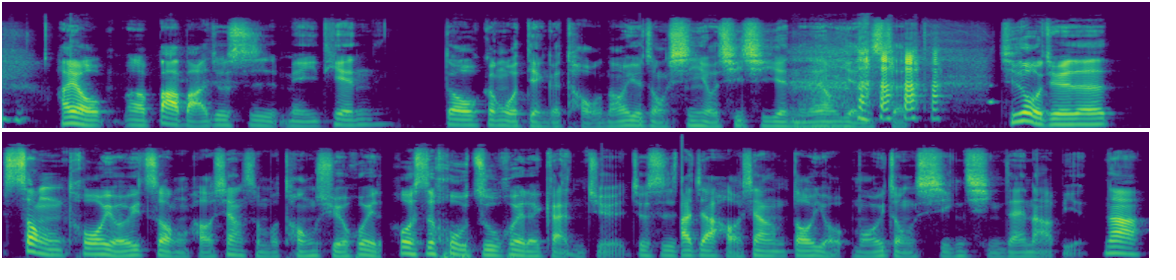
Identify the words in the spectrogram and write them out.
还有呃爸爸就是每一天都跟我点个头，然后有一种心有戚戚焉的那种眼神。其实我觉得送托有一种好像什么同学会或是互助会的感觉，就是大家好像都有某一种心情在那边。那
